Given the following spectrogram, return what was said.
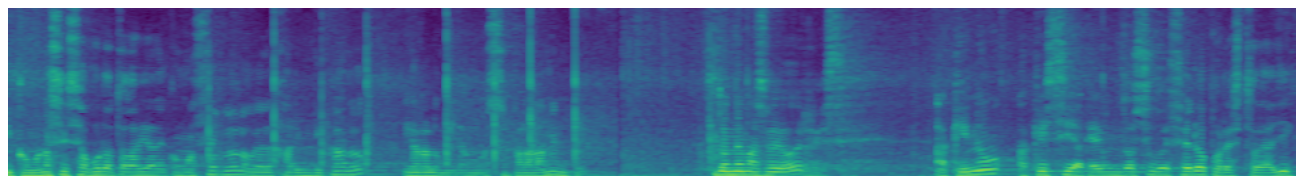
Y como no estoy seguro todavía de cómo hacerlo, lo voy a dejar indicado y ahora lo miramos separadamente. ¿Dónde más veo r's? Aquí no, aquí sí, aquí hay un 2v0 por esto de allí.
